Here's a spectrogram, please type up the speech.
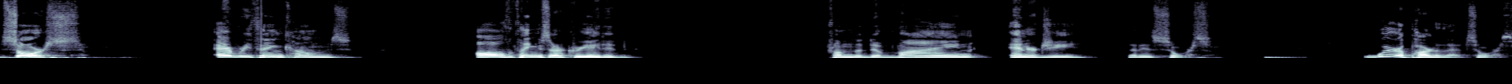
Source. Everything comes, all things are created from the divine energy that is source. We're a part of that source.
